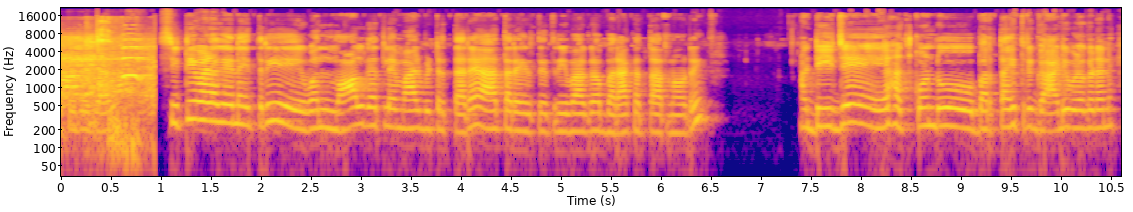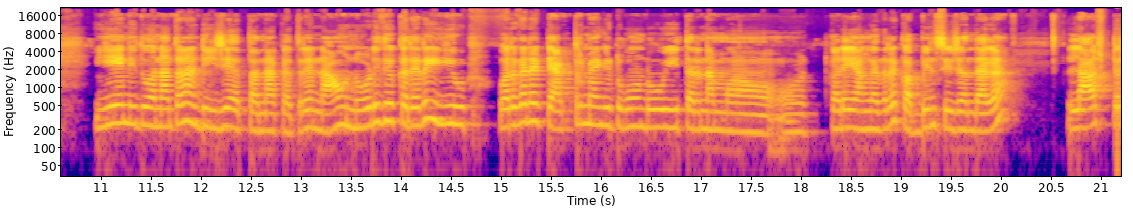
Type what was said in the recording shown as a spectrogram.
ಇರ್ತದೆ ಸಿಟಿ ಒಳಗೆ ಏನೈತ್ರಿ, ಒಂದು ಮಾಲ್ ಗತ್ಲೆ ಮಾಡಿಬಿಟ್ಟಿರ್ತಾರೆ, ಆ ಥರ ಇರ್ತೈತ್ರಿ. ಇವಾಗ ಬರಾಕತ್ತಾರ ನೋಡ್ರಿ. ಡಿ ಜೆ ಹಚ್ಕೊಂಡು ಬರ್ತಾಯಿತ್ರಿ ಗಾಡಿ ಒಳಗಡೆನೆ. ಏನಿದು ಅನ್ನತನ ಡಿ ಜೆ ಅತ್ತ ಅನ್ನಕತ್ರೆ. ನಾವು ನೋಡಿದ್ವಿ ಕರೆ ರೀ ಈ ಹೊರಗಡೆ ಟ್ಯಾಕ್ಟ್ರ್ ಮ್ಯಾಗ ಇಟ್ಕೊಂಡು ಈ ಥರ ನಮ್ಮ ಕಡೆ ಹೆಂಗಂದ್ರೆ ಕಬ್ಬಿನ ಸೀಸನ್ದಾಗ ಲಾಸ್ಟ್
